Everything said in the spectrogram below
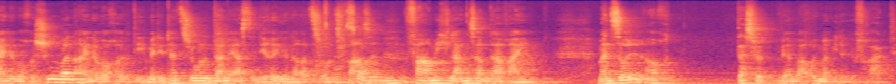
eine Woche Schumann, eine Woche die Meditation und dann erst in die Regenerationsphase, so. fahre mich langsam da rein. Man soll auch, das wird, werden wir auch immer wieder gefragt,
